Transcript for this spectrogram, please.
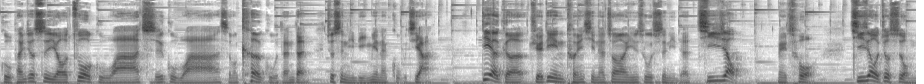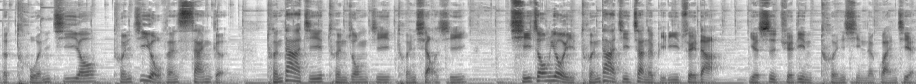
骨盆就是由坐骨啊、耻骨啊、什么髁骨等等，就是你里面的骨架。第二个决定臀型的重要因素是你的肌肉，没错，肌肉就是我们的臀肌哦。臀肌有分三个。臀大肌、臀中肌、臀小肌，其中又以臀大肌占的比例最大，也是决定臀型的关键。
